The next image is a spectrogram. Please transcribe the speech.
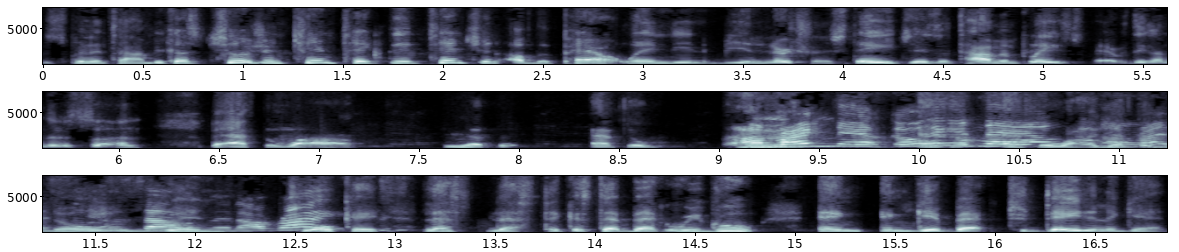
spending time. Because children can take the attention of the parent when they need to be in nurturing stage. There's a time and place for everything under the sun. But after a while, you have to after All Mhm. right now, go After- ahead now. after a while, you have All to know Sister when Solomon, to, okay, let's let's take a step back, regroup, and and get back to dating again.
